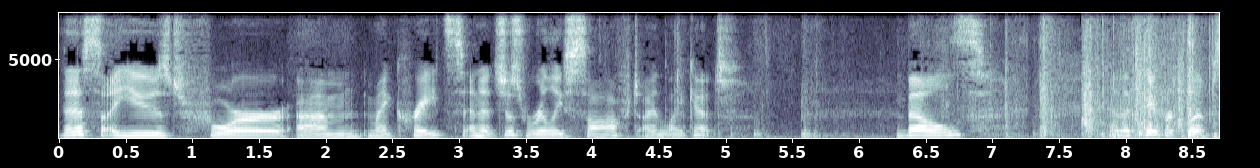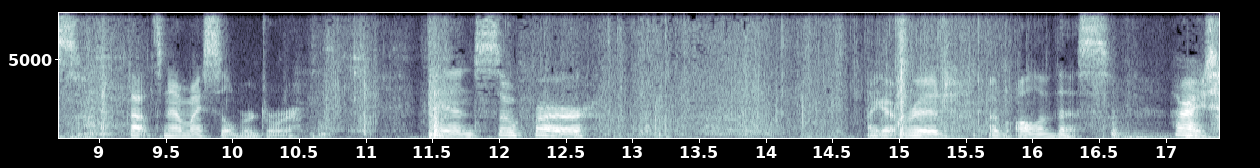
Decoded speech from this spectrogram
This I used for um, my crates, and it's just really soft. I like it. Bells and the paper clips, that's now my silver drawer. And so far, I got rid of all of this. Alright,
